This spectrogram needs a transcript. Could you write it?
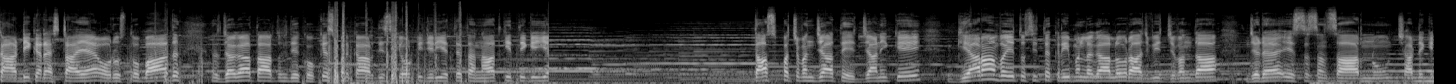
ਕਾਰਡਿਕ ਅਰੈਸਟ ਆਇਆ ਔਰ ਉਸ ਤੋਂ ਬਾਅਦ ਲਗਾਤਾਰ ਤੁਸੀਂ ਦੇਖੋ ਕਿਸ ਪ੍ਰਕਾਰ ਦੀ ਸਿਕਿਉਰਿਟੀ ਜਿਹੜੀ ਇੱਥੇ ਤਾਇਨਾਤ ਕੀਤੀ ਗਈ ਹੈ। 10:55 ਤੇ ਜਾਣੀ ਕਿ 11 ਵਜੇ ਤੁਸੀਂ ਤਕਰੀਬਨ ਲਗਾ ਲਓ। ਰਾਜਵੀਰ ਜਵੰਦਾ ਜਿਹੜਾ ਇਸ ਸੰਸਾਰ ਨੂੰ ਛੱਡ ਕੇ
